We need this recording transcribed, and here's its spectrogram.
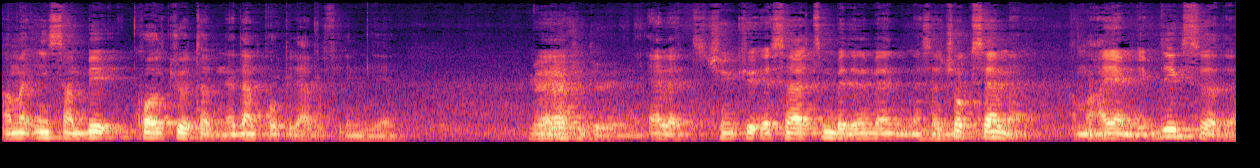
Ama insan bir korkuyor tabii neden popüler bir film diye. Merak Evet. ediyor yani. Evet çünkü Esaretin Bedeni ben mesela çok sevmem. Ama IMDb'de ilk sırada.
